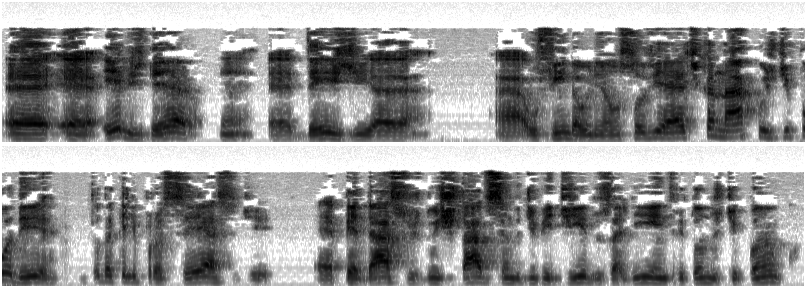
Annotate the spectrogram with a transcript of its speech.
é, é eles deram, né, é, desde a, o fim da União Soviética, nacos de poder. Todo aquele processo de é, pedaços do Estado sendo divididos ali entre donos de banco,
